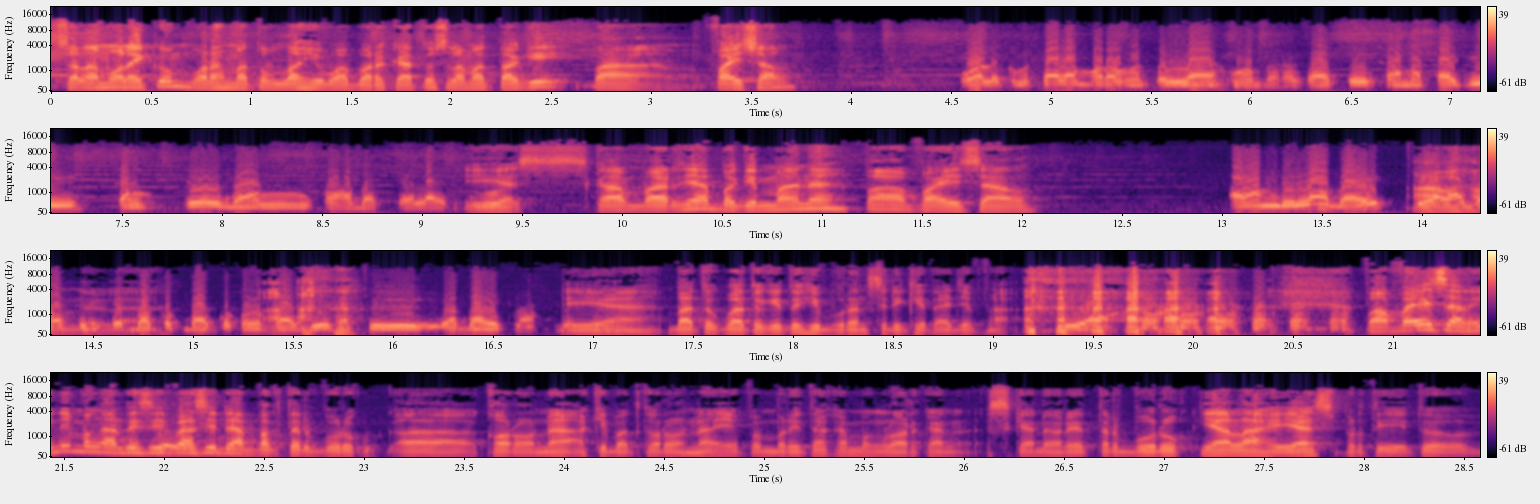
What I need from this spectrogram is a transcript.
Assalamualaikum warahmatullahi wabarakatuh. Selamat pagi Pak Faisal. Waalaikumsalam warahmatullahi wabarakatuh. Selamat pagi, Kang Jul dan sahabat saya lain. Yes, kabarnya bagaimana Pak Faisal? Alhamdulillah baik. Ya Alhamdulillah. agak sedikit batuk-batuk kalau pagi, tapi ya baik lah. Iya, batuk-batuk itu hiburan sedikit aja Pak. Iya. Pak Faisal, ini mengantisipasi dampak terburuk uh, corona, akibat corona, ya pemerintah akan mengeluarkan skenario terburuknya lah ya, seperti itu.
